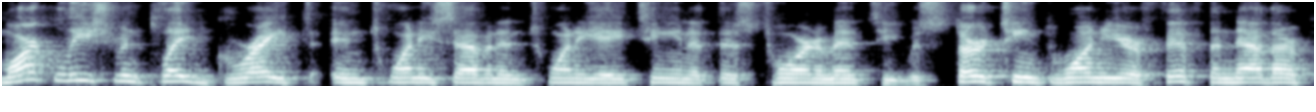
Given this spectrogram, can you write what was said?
Mark Leishman played great in 27 and 2018 at this tournament. He was 13th one year, fifth another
